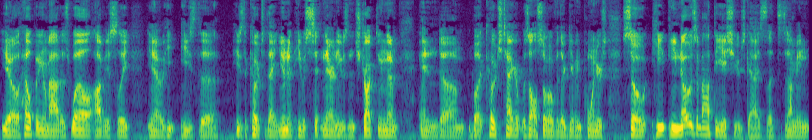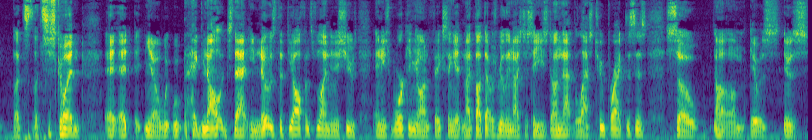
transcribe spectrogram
you know helping them out as well. Obviously, you know he he's the he's the coach of that unit. He was sitting there and he was instructing them. And um, but Coach Taggart was also over there giving pointers, so he, he knows about the issues, guys. Let's I mean let's let's just go ahead and you know we, we acknowledge that he knows that the offensive line is issues and he's working on fixing it. And I thought that was really nice to see. He's done that the last two practices, so um, it was it was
